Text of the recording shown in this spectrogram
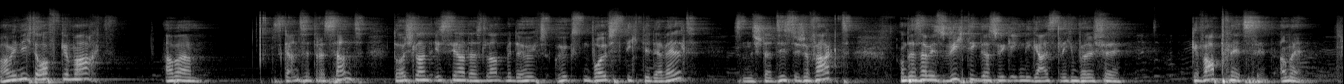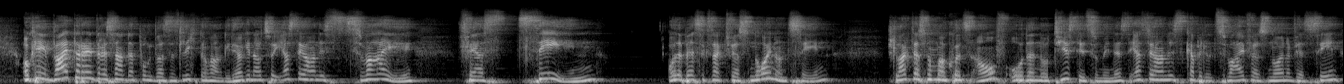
Habe ich nicht oft gemacht, aber es ist ganz interessant. Deutschland ist ja das Land mit der höchsten Wolfsdichte der Welt. Das ist ein statistischer Fakt. Und deshalb ist es wichtig, dass wir gegen die geistlichen Wölfe gewappnet sind. Amen. Okay, ein weiterer interessanter Punkt, was das Licht noch angeht. Hör genau zu 1. Johannes 2, Vers 10, oder besser gesagt Vers 9 und 10. Schlag das nochmal kurz auf oder notierst dir zumindest. 1. Johannes Kapitel 2, Vers 9 und Vers 10.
